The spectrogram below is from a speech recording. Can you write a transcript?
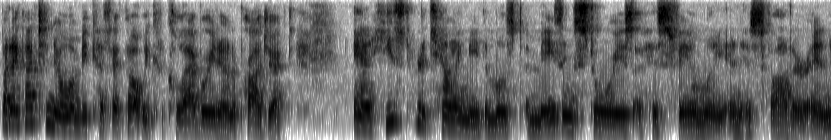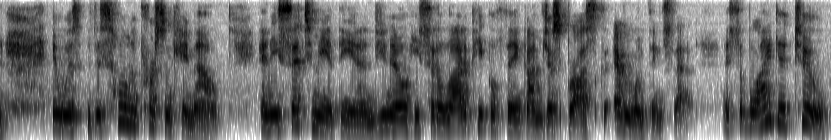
But I got to know him because I thought we could collaborate on a project. And he started telling me the most amazing stories of his family and his father. And it was this whole new person came out. And he said to me at the end, you know, he said, a lot of people think I'm just brusque. Everyone thinks that. I said, Well, I did too.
